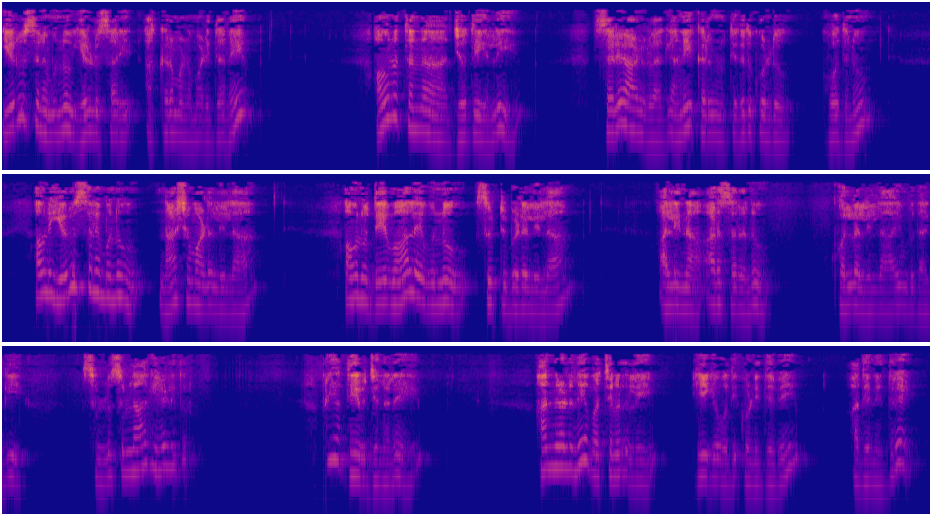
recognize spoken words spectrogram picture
ಯರೂಸಲಮನ್ನು ಎರಡು ಸಾರಿ ಆಕ್ರಮಣ ಮಾಡಿದ್ದಾನೆ. ಅವನು ತನ್ನ ಜೊತೆಯಲ್ಲಿ ಸೆರೆಯಾಳುಗಳಾಗಿ ಅನೇಕರನ್ನು ತೆಗೆದುಕೊಂಡು ಹೋದನು. ಅವನು ಯರುಸಲೇಮನ್ನು ನಾಶ ಮಾಡಲಿಲ್ಲ ಅವನು ದೇವಾಲಯವನ್ನು ಸುಟ್ಟು ಬಿಡಲಿಲ್ಲ ಅಲ್ಲಿನ ಅರಸರನ್ನು ಕೊಲ್ಲಲಿಲ್ಲ ಎಂಬುದಾಗಿ ಸುಳ್ಳು ಸುಳ್ಳಾಗಿ ಹೇಳಿದರು. ಪ್ರಿಯ ದೇವಜನರೇ, ಹನ್ನೆರಡನೇ ವಚನದಲ್ಲಿ ಹೀಗೆ ಓದಿಕೊಂಡಿದ್ದೇವೆ. ಅದೇನೆಂದರೆ,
